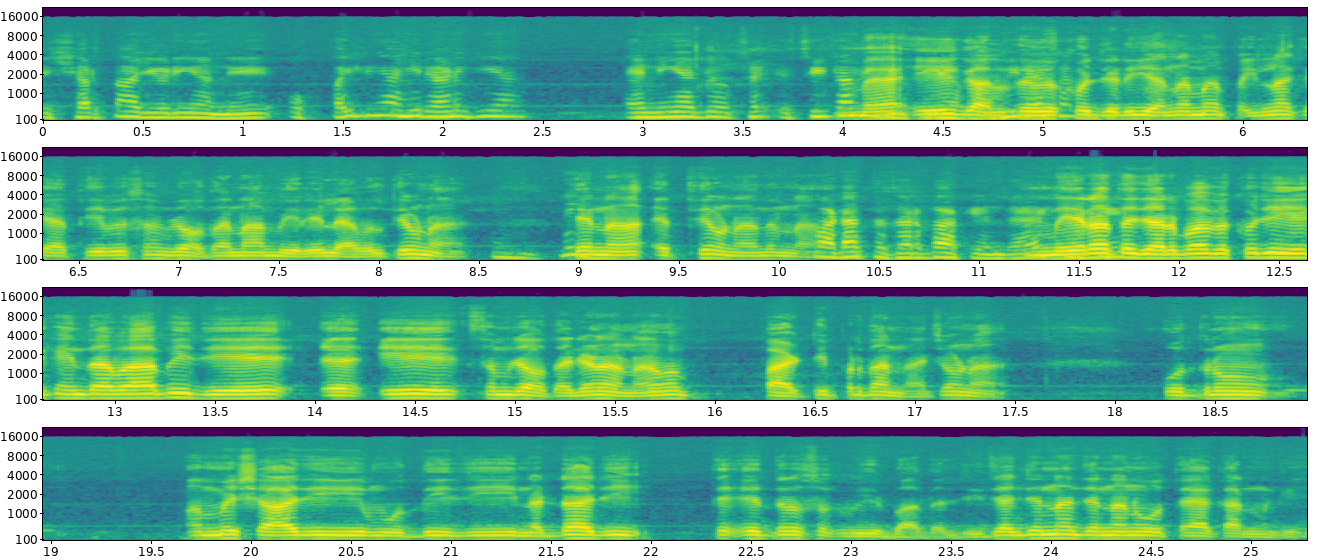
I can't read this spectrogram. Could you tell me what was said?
ਤੇ ਸ਼ਰਤਾਂ ਜਿਹੜੀਆਂ ਨੇ ਉਹ ਪਹਿਲੀਆਂ ਹੀ ਰਹਿਣਗੀਆਂ। ਇੰਨੀਆਂ ਜੋ ਸ- ਸੀਟਾਂ ਮੈਂ ਇਹ ਗੱਲ ਤੇ ਵੇਖੋ ਜਿਹੜੀ ਆ ਨਾ ਮੈਂ ਪਹਿਲਾਂ ਕਹਿਤੀ ਵੀ ਸਮਝੌਤਾ ਨਾ ਮੇਰੇ ਲੈਵਲ ਤੇ ਹੋਣਾ। ਤੇ ਨਾ ਇੱਥੇ ਹੋਣਾ ਤੇ ਨਾ। ਤੁਹਾਡਾ ਤਜਰਬਾ ਕਹਿੰਦਾ ਹੈ ਮੇਰਾ ਤਜਰਬਾ ਵੇਖੋ ਜੀ ਇਹ ਕਹਿੰਦਾ ਵਾ ਵੀ ਜੇ ਅ, ਇਹ ਸਮਝੌਤਾ ਜਿਹੜਾ ਹੋਣਾ ਪਾਰਟੀ ਪ੍ਰਧਾਨਾਂ ਚ ਹੋਣਾ ਉਧਰੋਂ ਅਮਿਤ ਸ਼ਾਹ ਜੀ ਮੋਦੀ ਜੀ ਨੱਡਾ ਜੀ ਤੇ ਇਧਰੋਂ ਸੁਖਬੀਰ ਬਾਦਲ ਜੀ ਜਾਂ ਜਿਨ੍ਹਾਂ ਜਿਨ੍ਹਾਂ ਨੂੰ ਉਹ ਤੈਅ ਕਰਨਗੇ।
